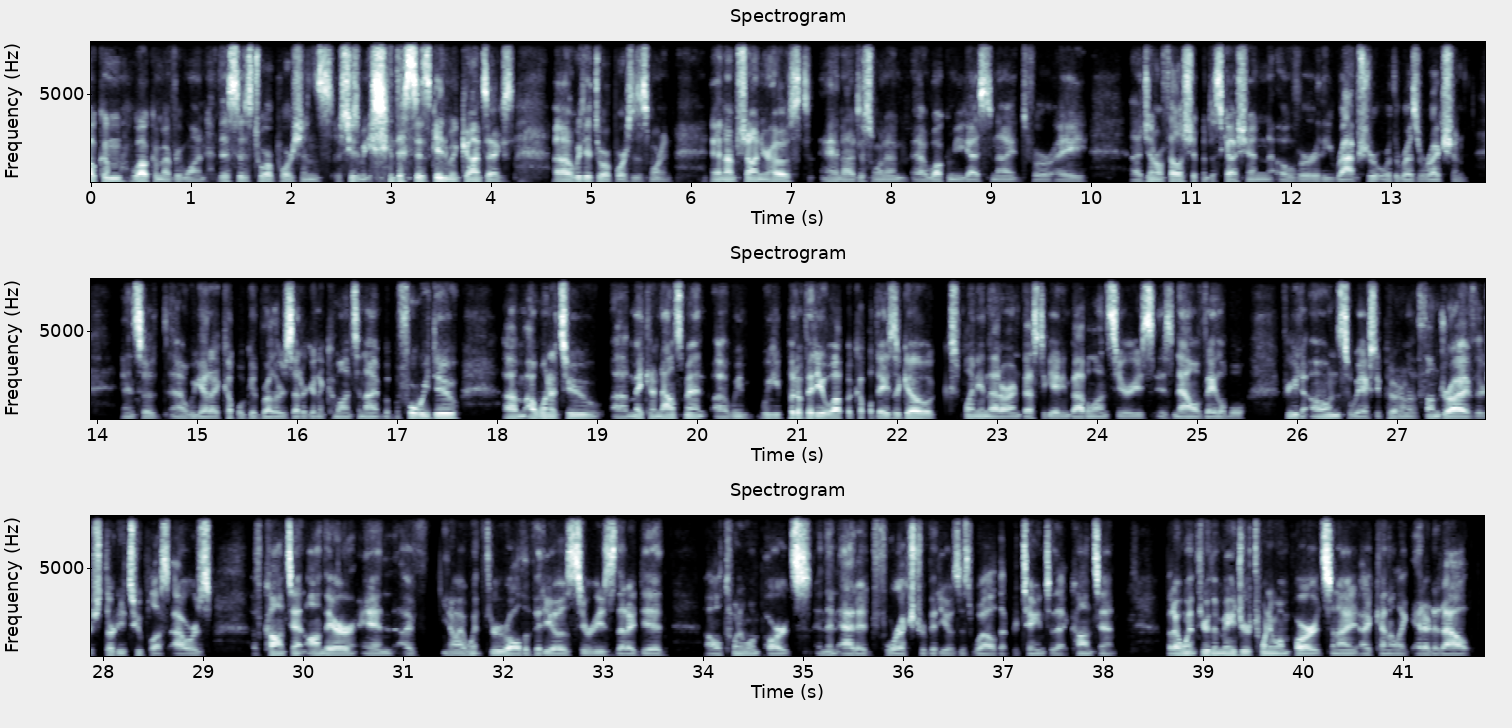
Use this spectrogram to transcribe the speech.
welcome, welcome everyone. This is Torah Portions. Excuse me, this is Kingdom in Context. Uh, we did Torah Portions this morning, and I'm Sean, your host, and I just want to uh, welcome you guys tonight for a, a, general fellowship and discussion over the rapture or the resurrection. And so uh, we got a couple good brothers that are going to come on tonight. But before we do, um, I wanted to uh, make an announcement. Uh, we we put a video up a couple days ago explaining that our investigating Babylon series is now available for you to own. So we actually put it on a thumb drive. There's 32 plus hours of content on there, and I've you know I went through all the videos series that I did, all 21 parts, and then added four extra videos as well that pertain to that content. But I went through the major 21 parts, and I, I kind of like edited out.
